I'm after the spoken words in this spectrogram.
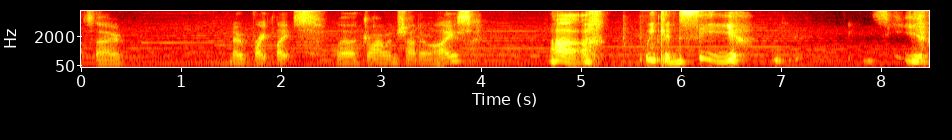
so no bright lights for drow and shadow eyes. Ah, we can see. You can see.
